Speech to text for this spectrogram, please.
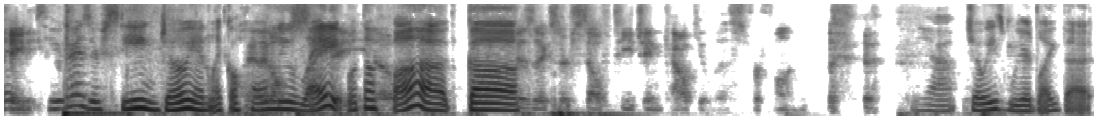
Katie. So you guys are seeing Joey in like a whole new light. what the know, fuck? Uh, physics or self-teaching calculus for fun. yeah, Joey's weird like that.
